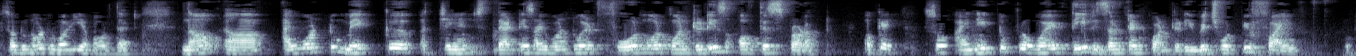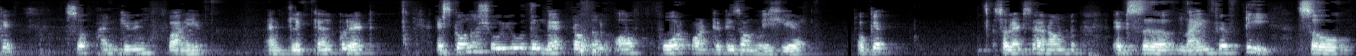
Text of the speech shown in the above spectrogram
So do not worry about that. Now uh, i want to make uh, a change. That is i want to add four more quantities of this product okay? So i need to provide the resultant quantity which would be five okay? So i'm giving five and click calculate. It's gonna show you the net total of four quantities only here okay so let's say around it's uh, 950 so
